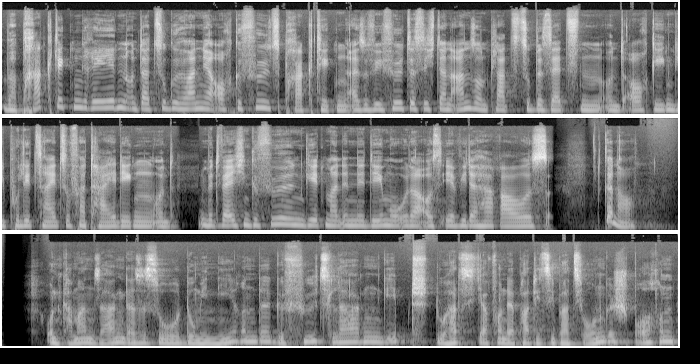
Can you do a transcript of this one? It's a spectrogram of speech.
über Praktiken reden und dazu gehören ja auch Gefühlspraktiken. Also wie fühlt es sich dann an, so einen Platz zu besetzen und auch gegen die Polizei zu verteidigen und mit welchen Gefühlen geht man in eine Demo oder aus ihr wieder heraus? Genau. Und kann man sagen, dass es so dominierende Gefühlslagen gibt? Du hast ja von der Partizipation gesprochen.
